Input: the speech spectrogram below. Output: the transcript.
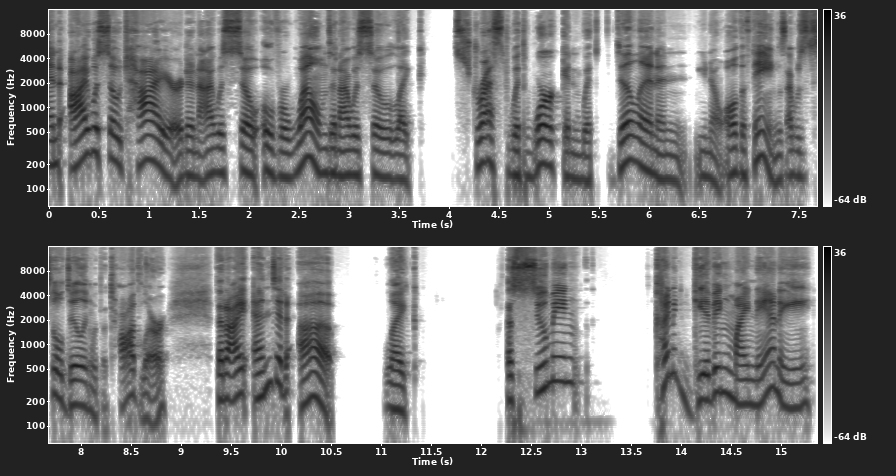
And I was so tired and I was so overwhelmed and I was so like stressed with work and with Dylan and, you know, all the things. I was still dealing with a toddler that I ended up like assuming, kind of giving my nanny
